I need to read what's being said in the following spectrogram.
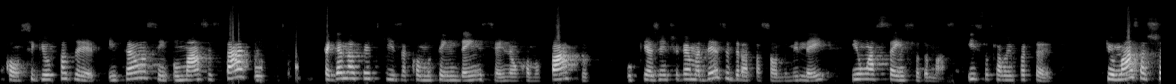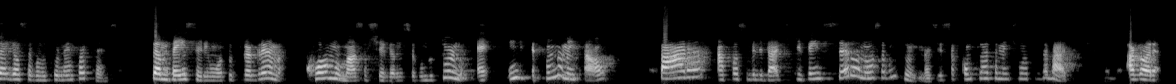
Conseguiu fazer. Então, assim, o Massa está pegando a pesquisa como tendência e não como fato, o que a gente vê é uma desidratação do Milley e um ascenso do Massa. Isso que é o importante que o Massa chegue ao segundo turno é importante. Também seria um outro programa. Como o Massa chega no segundo turno é, é fundamental para a possibilidade de vencer ou não o segundo turno, mas isso é completamente um outro debate. Agora,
